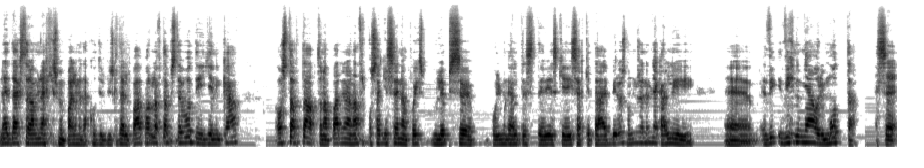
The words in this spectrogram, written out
Ναι, εντάξει, τώρα μην αρχίσουμε πάλι με τα code reviews κτλ. Παρ' όλα αυτά πιστεύω ότι γενικά ως startup το να πάρει έναν άνθρωπο σαν και σένα που έχεις δουλέψει σε πολύ μεγαλύτερες εταιρείες και είσαι αρκετά έμπειρος, νομίζω είναι μια καλή. Ε, δείχνει μια οριμότητα σε,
